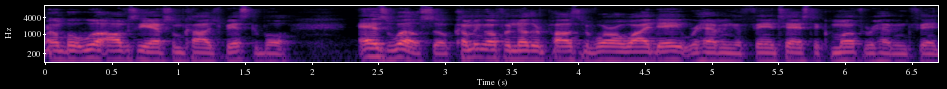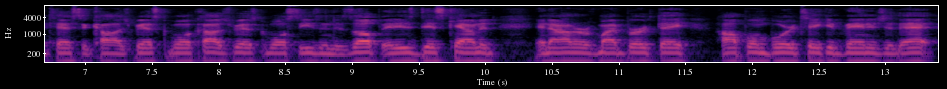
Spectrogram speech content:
Um, but we'll obviously have some college basketball as well. So coming off another positive ROI day, we're having a fantastic month. We're having fantastic college basketball. College basketball season is up. It is discounted in honor of my birthday. Hop on board, take advantage of that.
